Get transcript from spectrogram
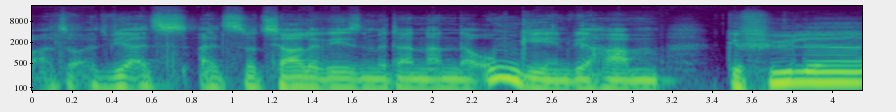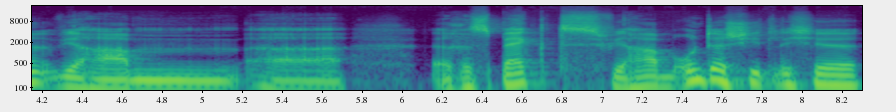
also wir als, als soziale Wesen miteinander umgehen. Wir haben Gefühle, wir haben äh, Respekt, wir haben unterschiedliche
